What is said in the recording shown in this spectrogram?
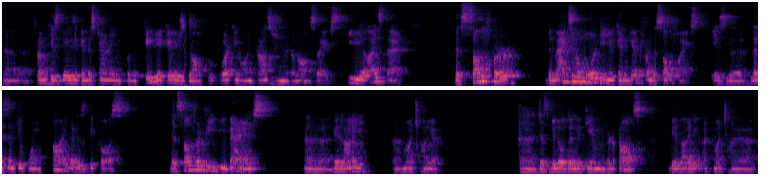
uh, from his basic understanding for the three decades of working on transition metal oxides, he realized that the sulfur the maximum voltage you can get from the sulfides is uh, less than 2.5. That is because the sulfur 3p bands, uh, they lie uh, much higher. Uh, just below the lithium redox, they lie at much higher.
